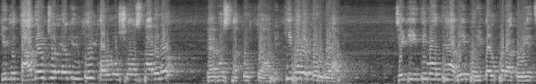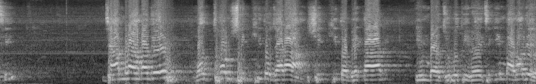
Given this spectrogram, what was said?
কিন্তু তাদের জন্য কিন্তু কর্মসংস্থানেরও ব্যবস্থা করতে হবে। কীভাবে করব আমি? যেটি ইতিমধ্যে আমি পরিকল্পনা করেছি যে আমরা আমাদের মধ্যম শিক্ষিত যারা, শিক্ষিত বেকার কিংবা যুবতী রয়েছে কিংবা আমাদের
